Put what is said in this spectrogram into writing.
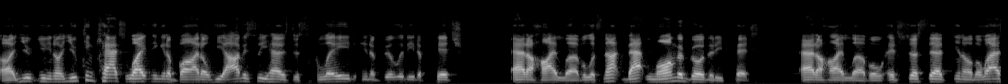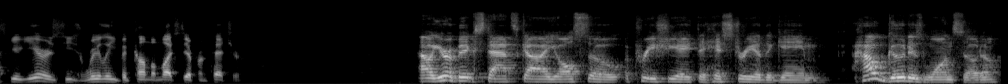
Uh, you you know you can catch lightning in a bottle. He obviously has displayed an ability to pitch at a high level. It's not that long ago that he pitched at a high level. It's just that you know the last few years he's really become a much different pitcher. Al, you're a big stats guy. You also appreciate the history of the game. How good is Juan Soto?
